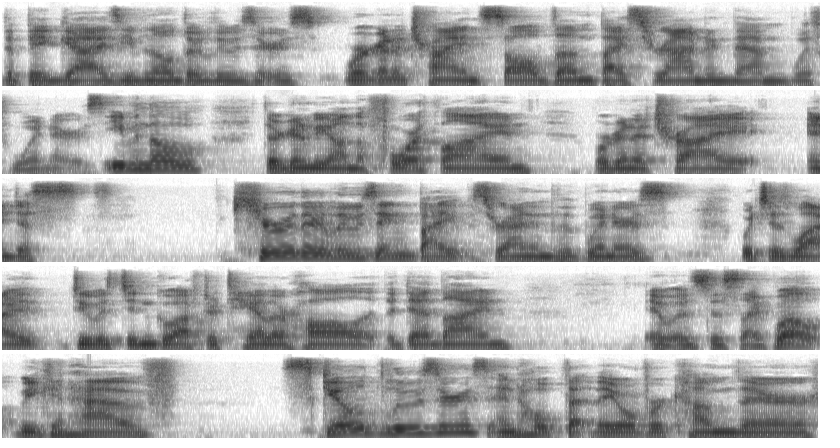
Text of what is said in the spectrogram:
the big guys, even though they're losers. We're gonna try and solve them by surrounding them with winners. Even though they're gonna be on the fourth line, we're gonna try and just cure their losing by surrounding them with winners, which is why Dubas didn't go after Taylor Hall at the deadline. It was just like, well, we can have skilled losers and hope that they overcome their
